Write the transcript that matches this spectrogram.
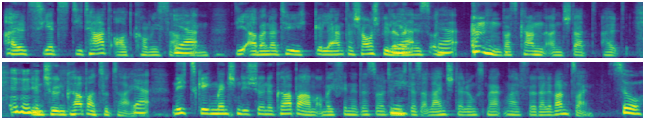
als jetzt die Tatortkommissarin, die aber natürlich gelernte Schauspielerin ist und was kann, anstatt halt ihren schönen Körper zu zeigen. Ja. Nichts gegen Menschen, die schöne Körper haben, aber ich finde, das sollte Nee. nicht das Alleinstellungsmerkmal für relevant sein. So.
